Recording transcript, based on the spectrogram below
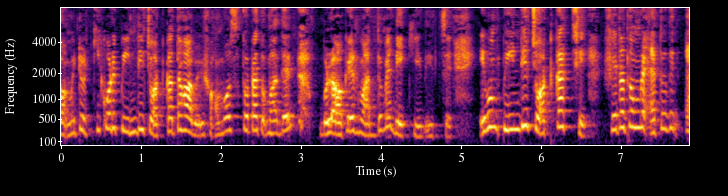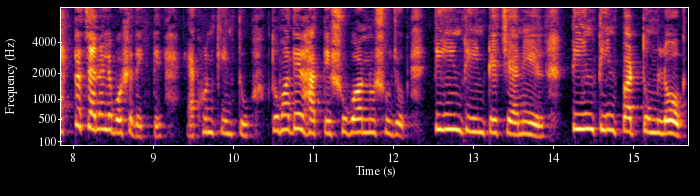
টমেটোর কি করে পিন্ডি চটকাতে হবে সমস্তটা তোমাদের ব্লগের মাধ্যমে দেখিয়ে দিচ্ছে এবং পিন্ডি চটকাচ্ছে সেটা তোমরা এতদিন একটা চ্যানেলে বসে দেখতে এখন কিন্তু তোমাদের হাতে সুবর্ণ সুযোগ তিন তিনটে চ্যানেল তিন তিন पर तुम लोग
